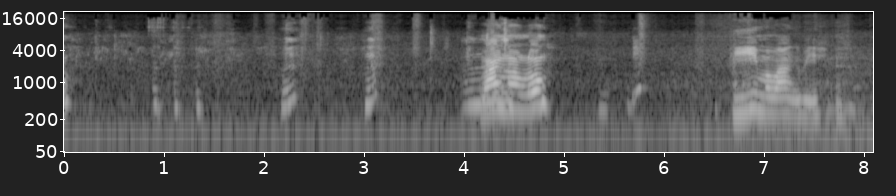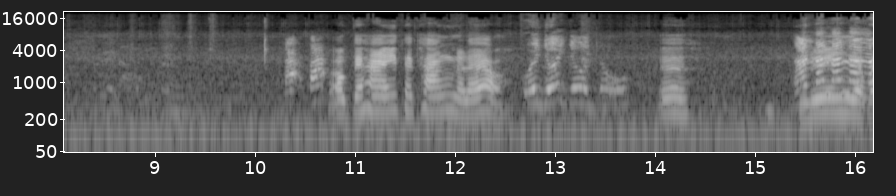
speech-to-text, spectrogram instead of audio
งวางน้องลง พี่มาวางกูพี่ ออกแต่หายแต่ทั้งน่ะแล้วโอ้ยเออเยอะเออเรื่องอยากไป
